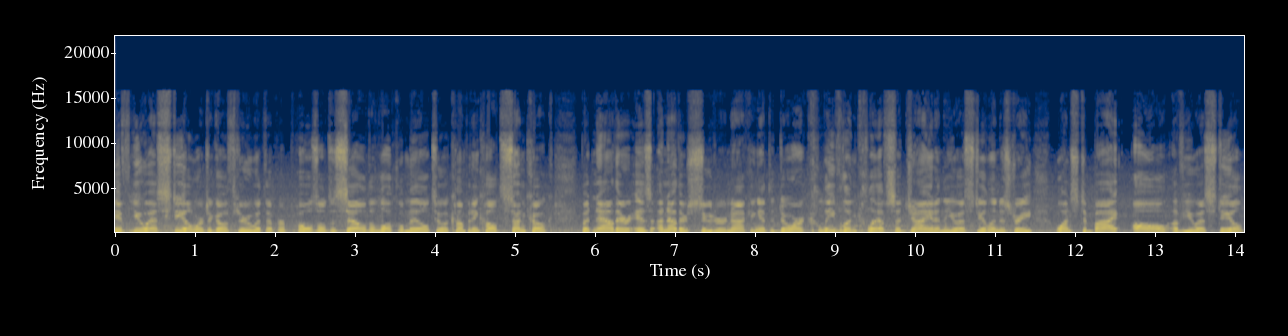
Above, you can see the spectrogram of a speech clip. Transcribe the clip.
if U.S. Steel were to go through with a proposal to sell the local mill to a company called Suncoke. But now there is another suitor knocking at the door. Cleveland Cliffs, a giant in the U.S. steel industry, wants to buy all of U.S. Steel.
